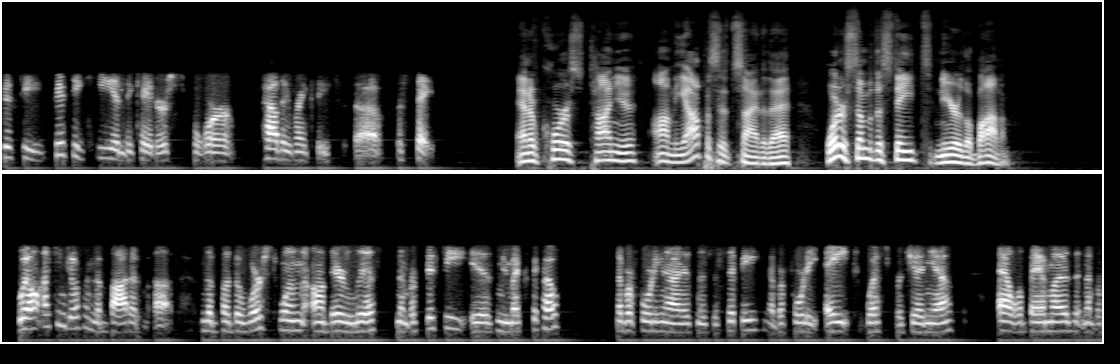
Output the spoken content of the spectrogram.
50, 50 key indicators for how they rank these uh, states. And of course, Tonya, on the opposite side of that, what are some of the states near the bottom? Well, I can go from the bottom up. The, the worst one on their list, number 50, is New Mexico. Number 49 is Mississippi. Number 48, West Virginia. Alabama is at number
